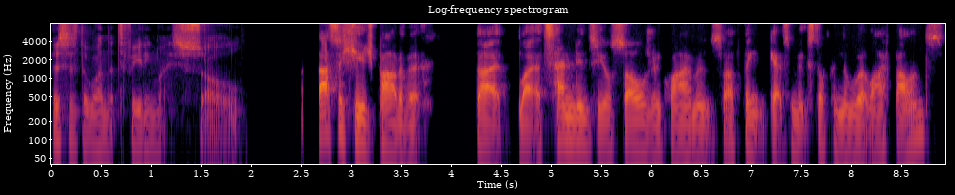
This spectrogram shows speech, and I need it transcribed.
this is the one that's feeding my soul. That's a huge part of it. That like attending to your soul's requirements, I think, gets mixed up in the work life balance.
